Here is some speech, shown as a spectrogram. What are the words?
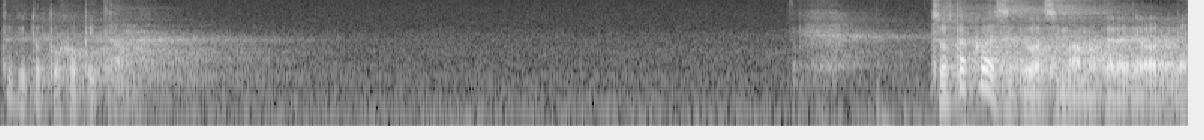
tak je to pochopitelné. Co v takové situaci máme teda dělat my?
